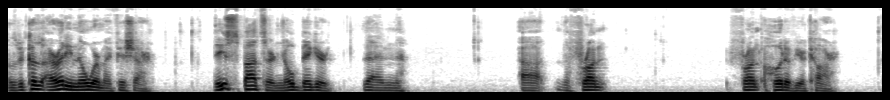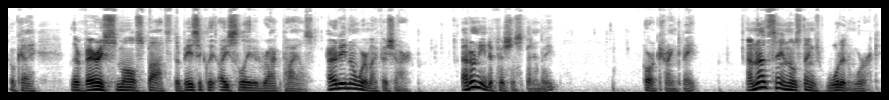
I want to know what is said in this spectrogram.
is because I already know where my fish are. These spots are no bigger than uh, the front front hood of your car. Okay. They're very small spots. They're basically isolated rock piles. I already know where my fish are. I don't need to fish a spinnerbait or a crankbait. I'm not saying those things wouldn't work.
